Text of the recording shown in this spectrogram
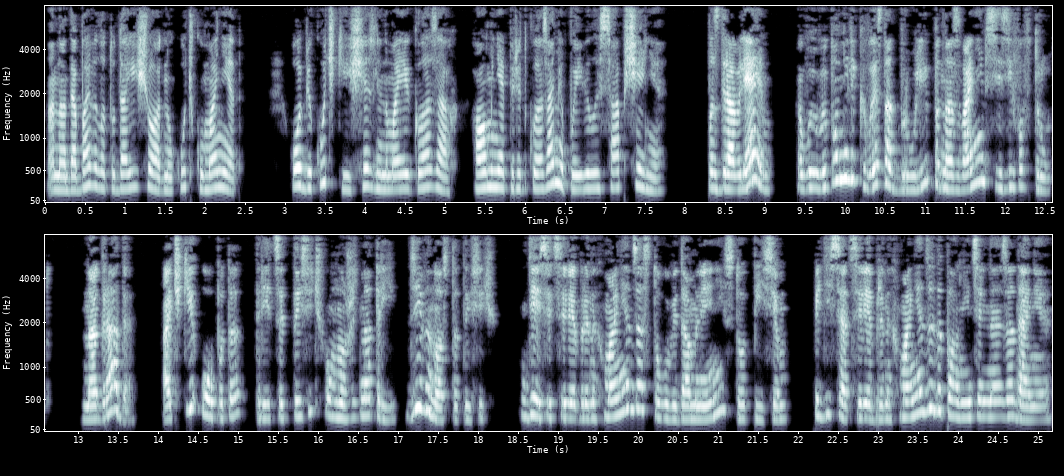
Она добавила туда еще одну кучку монет. Обе кучки исчезли на моих глазах, а у меня перед глазами появилось сообщение. «Поздравляем! Вы выполнили квест от Брули под названием «Сизифов труд». Награда Очки опыта 30 тысяч умножить на 3 – 90 тысяч. 10 серебряных монет за 100 уведомлений, 100 писем. 50 серебряных монет за дополнительное задание.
